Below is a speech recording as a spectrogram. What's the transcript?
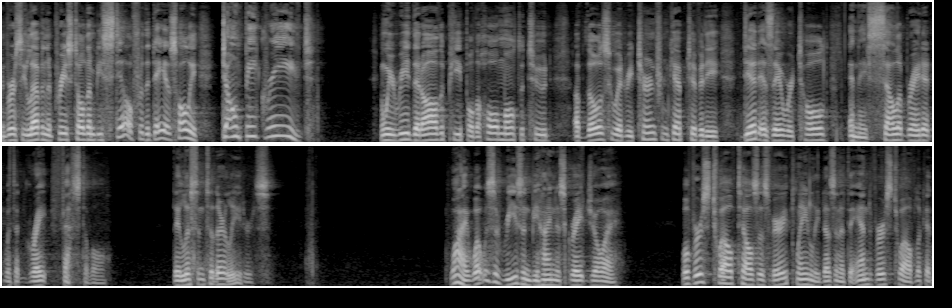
In verse 11, the priest told them, Be still, for the day is holy. Don't be grieved. And we read that all the people, the whole multitude of those who had returned from captivity, did as they were told, and they celebrated with a great festival. They listened to their leaders. Why? What was the reason behind this great joy? Well, verse 12 tells us very plainly, doesn't it? At the end of verse 12. Look at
